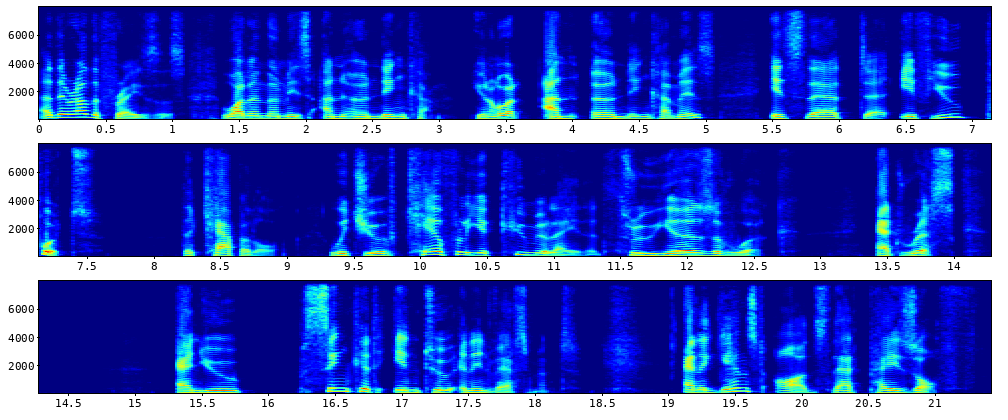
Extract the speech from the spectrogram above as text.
Uh, there are other phrases. One of them is unearned income. You know what unearned income is? It's that uh, if you put the capital which you have carefully accumulated through years of work at risk and you sink it into an investment, and against odds that pays off.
